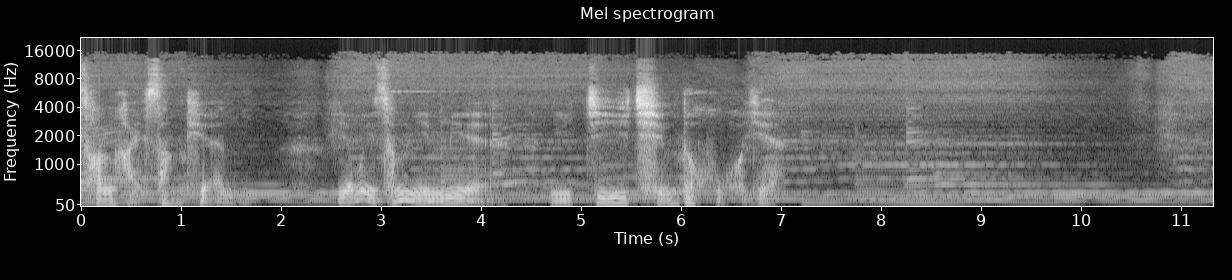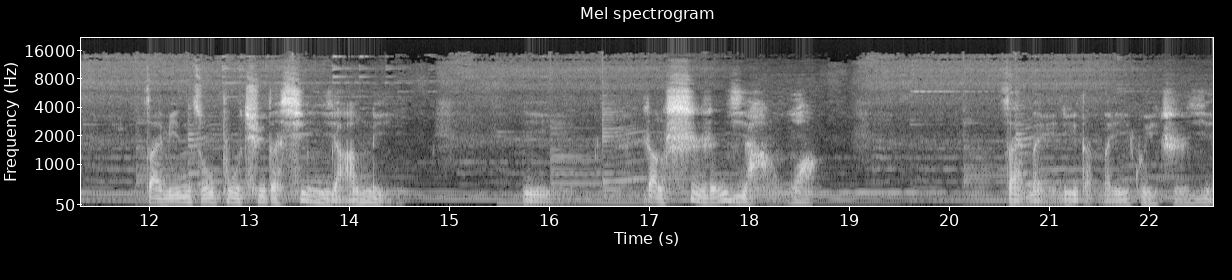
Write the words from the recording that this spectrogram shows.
沧海桑田也未曾泯灭你激情的火焰。在民族不屈的信仰里，你让世人仰望；在美丽的玫瑰之夜，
